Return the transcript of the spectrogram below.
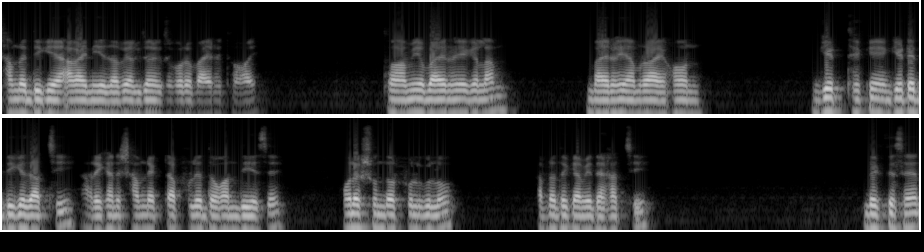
সামনের দিকে আগায় নিয়ে যাবে, একজন একজন করে বাইর হতে হয়। তো আমিও বাইর হয়ে গেলাম, বাইর হয়ে আমরা এখন গেট থেকে গেটের দিকে যাচ্ছি, আর এখানে সামনে একটা ফুলের দোকান দিয়েছে, অনেক সুন্দর ফুলগুলো, আপনাদেরকে আমি দেখাচ্ছি। দেখতেছেন,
